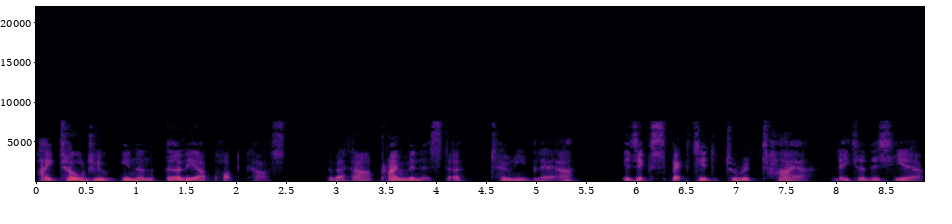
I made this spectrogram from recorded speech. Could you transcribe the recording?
I told you in an earlier podcast that our Prime Minister, Tony Blair, is expected to retire later this year.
